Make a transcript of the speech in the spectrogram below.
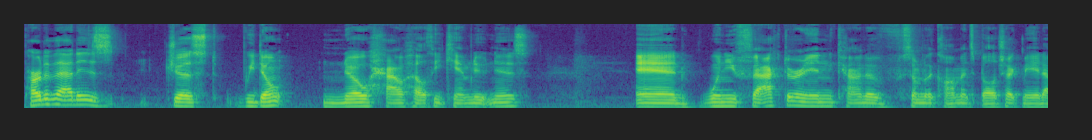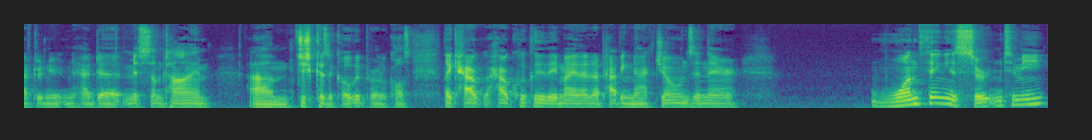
part of that is just we don't know how healthy Cam Newton is. And when you factor in kind of some of the comments Belichick made after Newton had to miss some time, um, just because of COVID protocols, like how how quickly they might end up having Mac Jones in there. One thing is certain to me,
